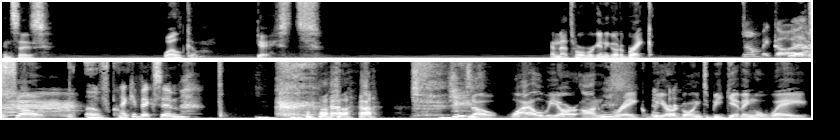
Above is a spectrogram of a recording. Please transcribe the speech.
and says, Welcome, guests. And that's where we're going to go to break. Oh my god. So, ah. Of course. I can fix him. so while we are on break, we are going to be giving away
